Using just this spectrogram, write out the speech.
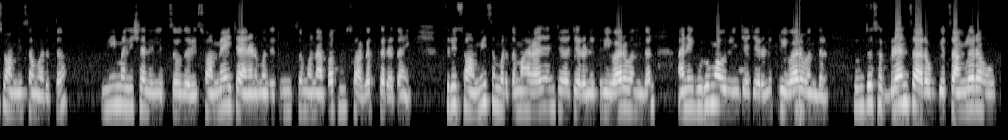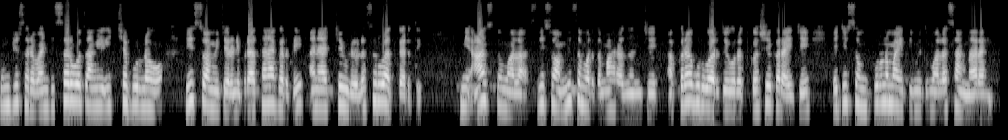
स्वामी समर्थ. मी मनीषा निलित चौधरी स्वामी आई चॅनलमध्ये तुमचं मनापासून स्वागत करत आहे. श्री स्वामी समर्थ महाराजांच्या चरणी त्रिवार वंदन आणि गुरुमाऊलींच्या चरणी त्रिवार वंदन. तुमचं सगळ्यांचं आरोग्य चांगलं राहो. तुमची सर्वांची सर्व चांगली इच्छा पूर्ण हो. ही स्वामी चरणी प्रार्थना करते आणि आजच्या व्हिडिओला सुरुवात करते. मी आज तुम्हाला श्री स्वामी समर्थ महाराजांचे अकरा गुरुवारचे व्रत कसे करायचे याची संपूर्ण माहिती मी तुम्हाला सांगणार आहे.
